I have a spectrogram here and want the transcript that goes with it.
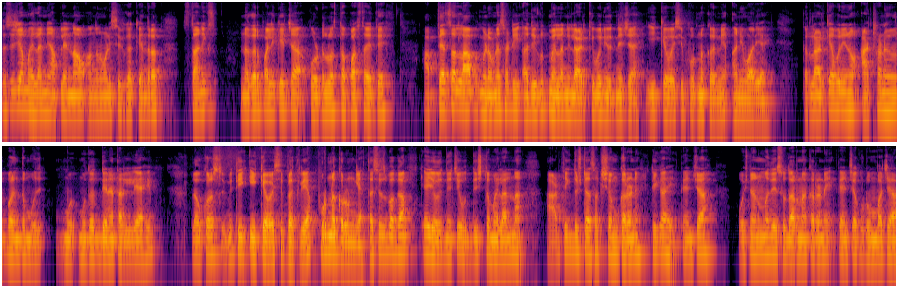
तसेच या महिलांनी आपले नाव अंगणवाडी सेविका केंद्रात स्थानिक नगरपालिकेच्या पोर्टलवर तपासता येते. हप्त्याचा लाभ मिळवण्यासाठी अधिकृत महिलांनी लाडकी बहीण योजनेच्या ई के वाय सी पूर्ण करणे अनिवार्य आहे. तर लाडक्या बहिणीनं अठरा नोव्हेंबरपर्यंत मुज मु मुदत देण्यात आलेली आहे. लवकरच तुम्ही ती ई के वाय सी प्रक्रिया पूर्ण करून घ्या. तसेच बघा या योजनेचे उद्दिष्ट महिलांना आर्थिकदृष्ट्या सक्षम करणे ठीक आहे? त्यांच्या पोषणांमध्ये सुधारणा करणे त्यांच्या कुटुंबाच्या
